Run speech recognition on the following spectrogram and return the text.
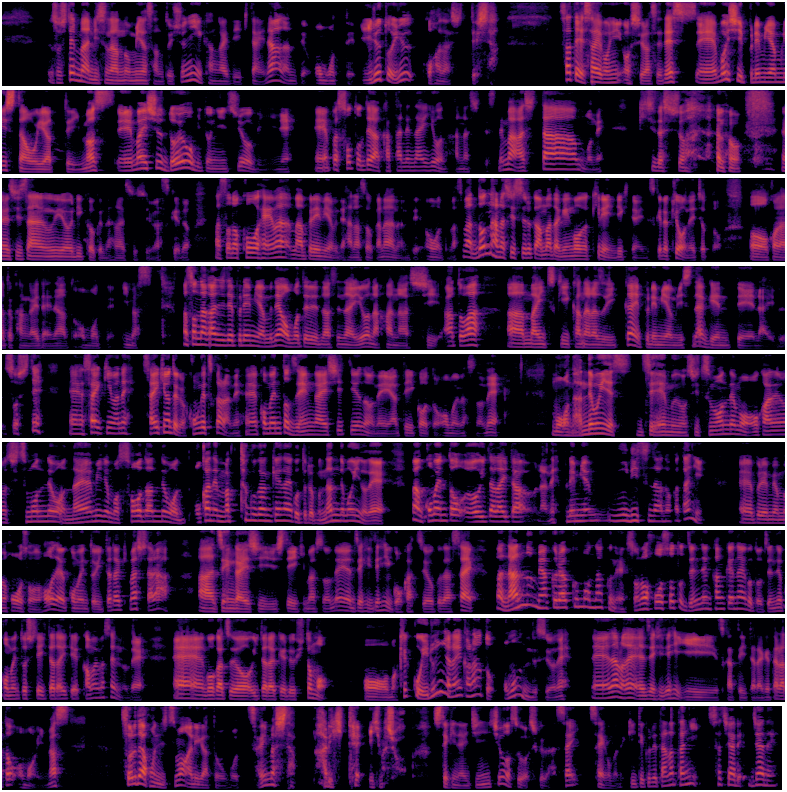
そしてまあリスナーの皆さんと一緒に考えていきたいななんて思っているというお話でした。さて最後にお知らせです。えー、 Voicy プレミアムリスナーをやっています。えー、毎週土曜日と日曜日にねえ、やっぱり外では語れないような話ですね。まあ明日もね、岸田首相、あの、資産運用立国の話しますけど、まあ、その後編は、まあ、プレミアムで話そうかな、なんて思ってます。まあ、どんな話するかはまだ言語が綺麗にできてないんですけど、今日ね、ちょっと、この後考えたいなと思っています。まあ、そんな感じでプレミアムでは表で出せないような話、あとは、あ毎月必ず1回プレミアムリスナー限定ライブ。そして、えー、最近はね、最近はというか今月からね、え、コメント全返しっていうのをね、やっていこうと思いますので、もう何でもいいです。税務の質問でも、お金の質問でも、悩みでも、相談でも、お金全く関係ないことでも何でもいいので、まあコメントをいただいたらね、プレミアムリスナーの方に、えー、プレミアム放送の方でコメントいただきましたら、あ全返ししていきますので、ぜひぜひご活用ください。まあ何の脈絡もなくね、その放送と全然関係ないことを全然コメントしていただいて構いませんので、えー、ご活用いただける人も、おまあ、結構いるんじゃないかなと思うんですよね。えー、なので、ぜひぜひ使っていただけたらと思います。それでは本日もありがとうございました。張り切っていきましょう。素敵な一日をお過ごしください。最後まで聞いてくれたあなたに、幸あれ。じゃあね。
